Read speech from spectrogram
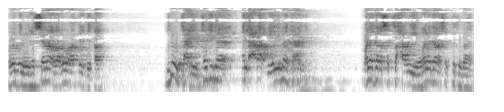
توجه إلى السماء ضرورة في الفطر. بدون تعليم تجد الأعرابي اللي ما تعلم. ولا درس الطحاوية ولا درس الكتب هذه.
